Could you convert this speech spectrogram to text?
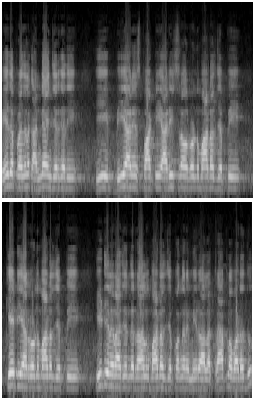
పేద ప్రజలకు అన్యాయం జరగది. ఈ బీఆర్ఎస్ పార్టీ హరీష్ రావు రెండు మాటలు చెప్పి కేటీఆర్ రెండు మాటలు చెప్పి ఈటీల రాజేందర్ నాలుగు మాటలు చెప్పంగానే మీరు అలా ట్రాప్లో పడద్దు.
